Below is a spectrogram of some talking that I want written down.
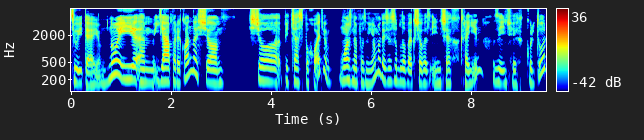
цю ідею. Ну і ем, я переконана, що що під час походів можна познайомитися, особливо якщо ви з інших країн, з інших культур,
